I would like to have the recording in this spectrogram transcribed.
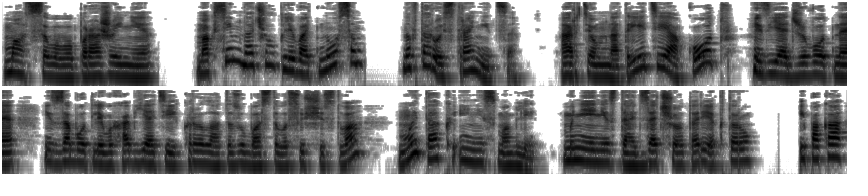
массового поражения. Максим начал клевать носом на второй странице. Артем на третьей, а кот, изъять животное из заботливых объятий крылато-зубастого существа, мы так и не смогли. Мне не сдать зачета ректору. И пока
